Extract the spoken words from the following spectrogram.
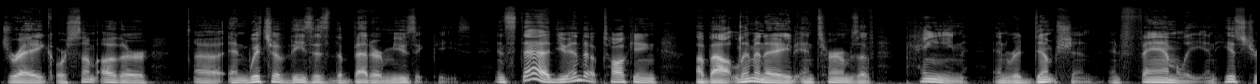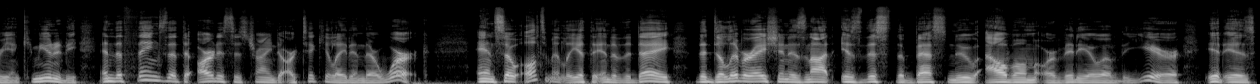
Drake or some other uh, and which of these is the better music piece. Instead, you end up talking about Lemonade in terms of pain and redemption and family and history and community and the things that the artist is trying to articulate in their work. And so ultimately, at the end of the day, the deliberation is not, is this the best new album or video of the year? It is,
